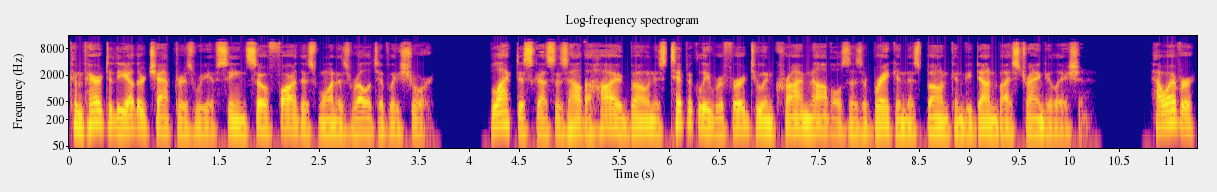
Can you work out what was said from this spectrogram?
Compared to the other chapters we have seen so far, this one is relatively short. Black discusses how the hyoid bone is typically referred to in crime novels as a break in this bone can be done by strangulation. However,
